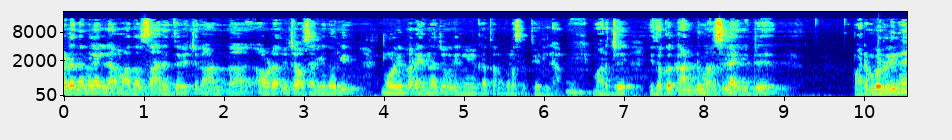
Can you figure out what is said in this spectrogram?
ഘടകങ്ങളെല്ലാം അത് സ്ഥാനത്ത് വെച്ച് കാണുന്ന അവിടെ വെച്ച് അവസാനിക്കുന്ന ഒരു മൊഴി പറയുന്ന ചോദ്യങ്ങൾക്ക് അത്ര പ്രസക്തിയില്ല. മറിച്ച് ഇതൊക്കെ കണ്ട് മനസ്സിലാക്കിയിട്ട് പരമ്പൊരുളിനെ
